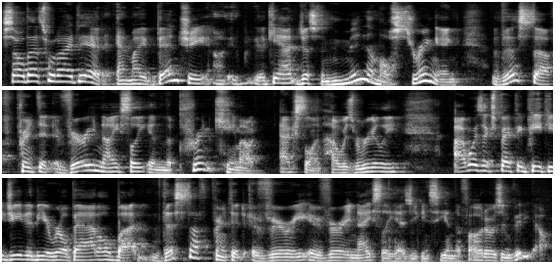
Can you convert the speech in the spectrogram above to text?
So that's what I did. And my Benchy, uh, again, just minimal stringing, this stuff printed very nicely and the print came out excellent. I was really, I was expecting PTG to be a real battle, but this stuff printed very, very nicely, as you can see in the photos and video.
